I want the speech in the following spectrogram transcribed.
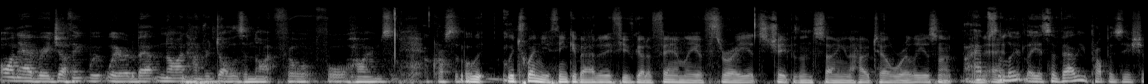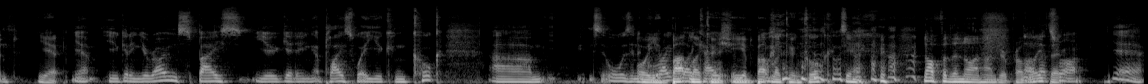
on average, I think we- we're at about nine hundred dollars a night for, for homes across the board. wh- Which, when you think about it, if you've got a family of three, it's cheaper than staying in a hotel, really, isn't it? And- and- Absolutely, it's a value proposition. yeah. Yeah, you're getting your own space. You're getting a place where you can cook. Um, it's always in a Or your great butler, can, location. your butler can cook. yeah. Not for the 900 probably. no, that's but, right. Yeah.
